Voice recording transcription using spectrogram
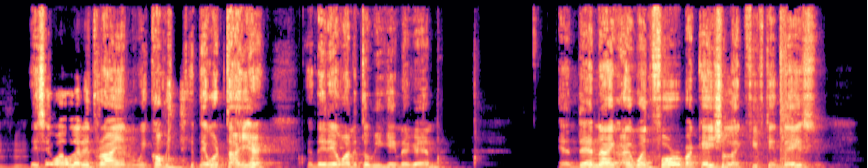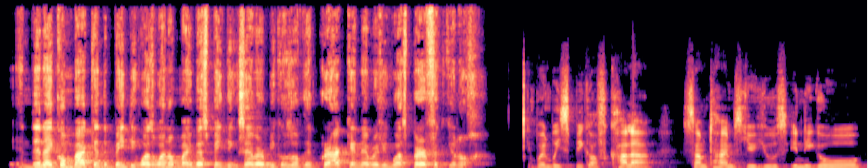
Mm-hmm. they said well let it dry and we come in. They were tired and they didn't want it to begin again. And then I, I went for vacation like 15 days and then I come back and the painting was one of my best paintings ever because of the crack and everything was perfect, you know. When we speak of color, sometimes you use indigo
